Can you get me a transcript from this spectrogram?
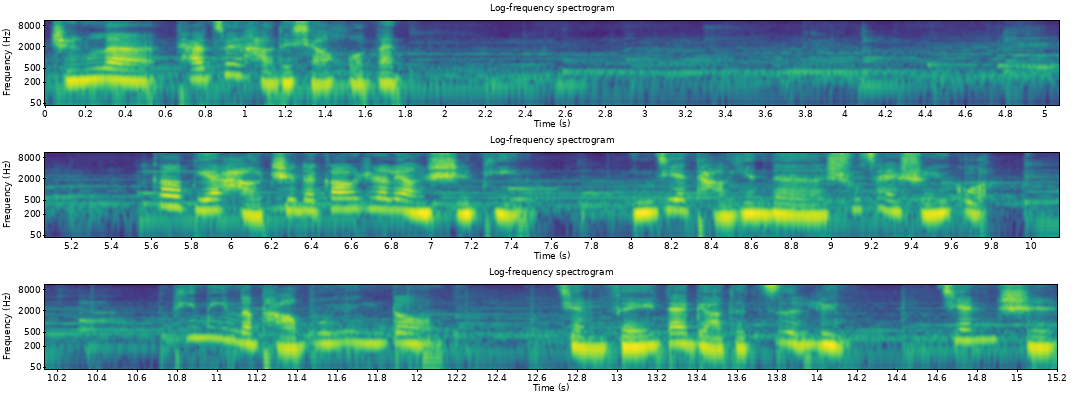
成了他最好的小伙伴。告别好吃的高热量食品，迎接讨厌的蔬菜水果，拼命的跑步运动，减肥代表的自律、坚持，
